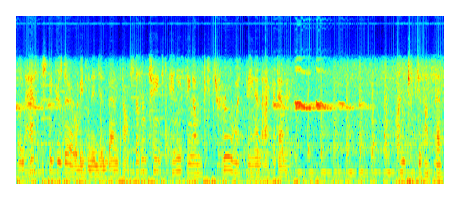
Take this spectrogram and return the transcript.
More than half the speakers there will be from the Indian Band Council. Doesn't change anything. I'm through with being an academic. Why don't you give up that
